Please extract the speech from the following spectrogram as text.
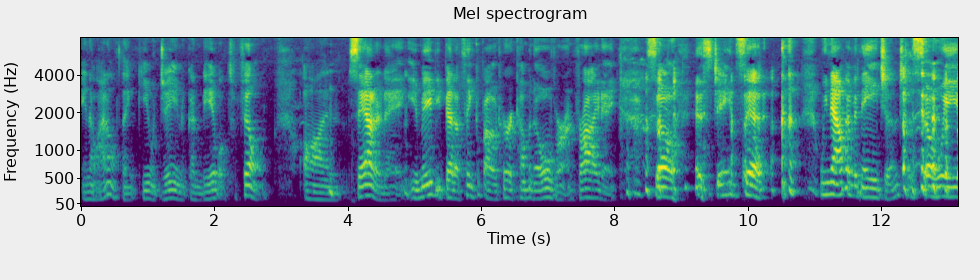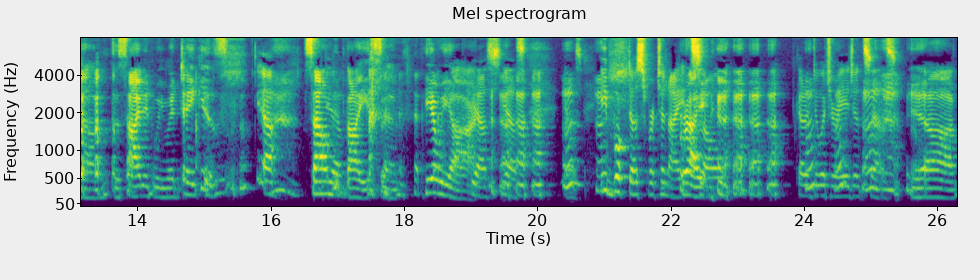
You know, I don't think you and Jane are going to be able to film on Saturday. You maybe better think about her coming over on Friday. So, as Jane said, we now have an agent. So, we um, decided we would take his Yeah. sound Yeah. advice, and here we are. Yes. Yes. yes. He booked us for tonight, Right. so got to do what your agent says. yeah.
